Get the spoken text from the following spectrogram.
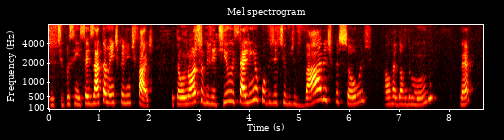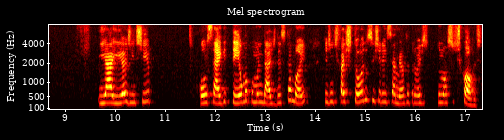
E, tipo assim, isso é exatamente o que a gente faz. Então, o nosso objetivo se alinha com o objetivo de várias pessoas ao redor do mundo, né? E aí a gente consegue ter uma comunidade desse tamanho, que a gente faz todo esse gerenciamento através do nosso Discord.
